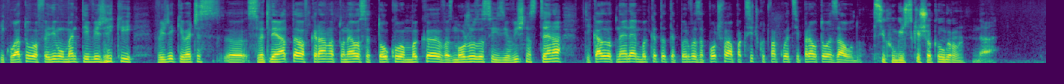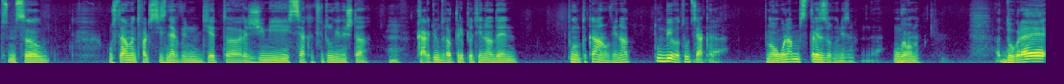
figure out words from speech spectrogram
и когато в един момент ти виждайки, виждайки вече светлината в края на тунела след толкова мъка, е възможно да се изявиш на сцена, ти казват не, не, мъката те първа започва, а пак всичко това, което си правил, то е залудо. Психологически шок е огромен. Да. В смисъл, оставяме това, че си изнервен диета, режими и всякакви други неща. Кардио два-три пъти на ден, пълно такава новина, убиват от всякъде. Много голям стрес за организма. Огромен. Добре,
